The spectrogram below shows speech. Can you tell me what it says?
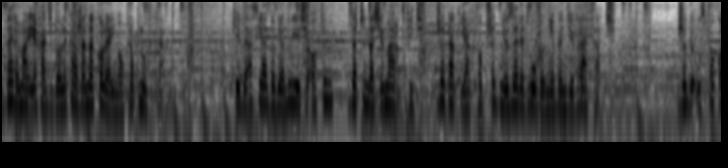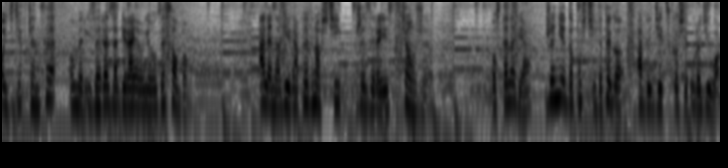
Zere ma jechać do lekarza na kolejną kroplówkę. Kiedy Asia dowiaduje się o tym, zaczyna się martwić, że tak jak poprzednio Zere długo nie będzie wracać. Żeby uspokoić dziewczynkę, Omer i Zere zabierają ją ze sobą. Ale nabiera pewności, że Zere jest w ciąży. Postanawia, że nie dopuści do tego, aby dziecko się urodziło.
